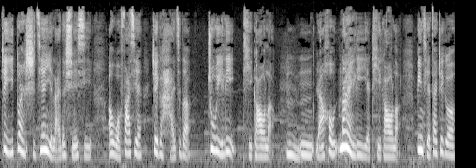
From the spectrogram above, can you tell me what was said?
这一段时间以来的学习啊，我发现这个孩子的注意力提高了。嗯嗯，然后耐力也提高了，并且在这个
